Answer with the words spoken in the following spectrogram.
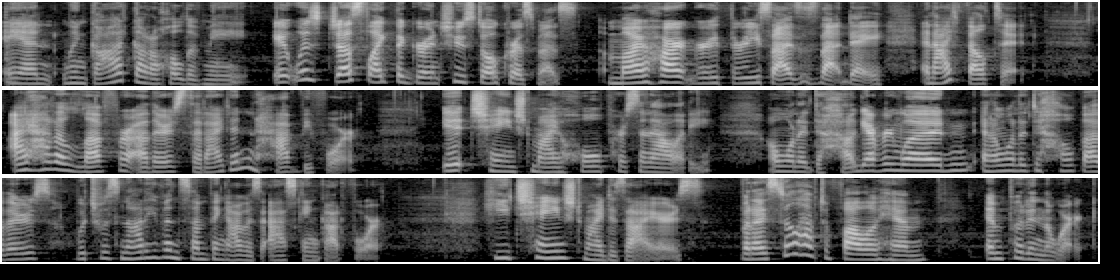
And when God got a hold of me, it was just like the Grinch who stole Christmas. My heart grew three sizes that day, and I felt it. I had a love for others that I didn't have before. It changed my whole personality. I wanted to hug everyone and I wanted to help others, which was not even something I was asking God for. He changed my desires, but I still have to follow Him and put in the work.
